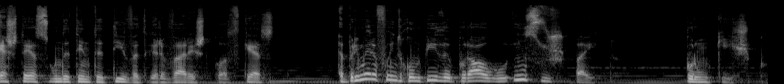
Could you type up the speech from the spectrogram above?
Esta é a segunda tentativa de gravar este podcast. A primeira foi interrompida por algo insuspeito, por um quispo.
